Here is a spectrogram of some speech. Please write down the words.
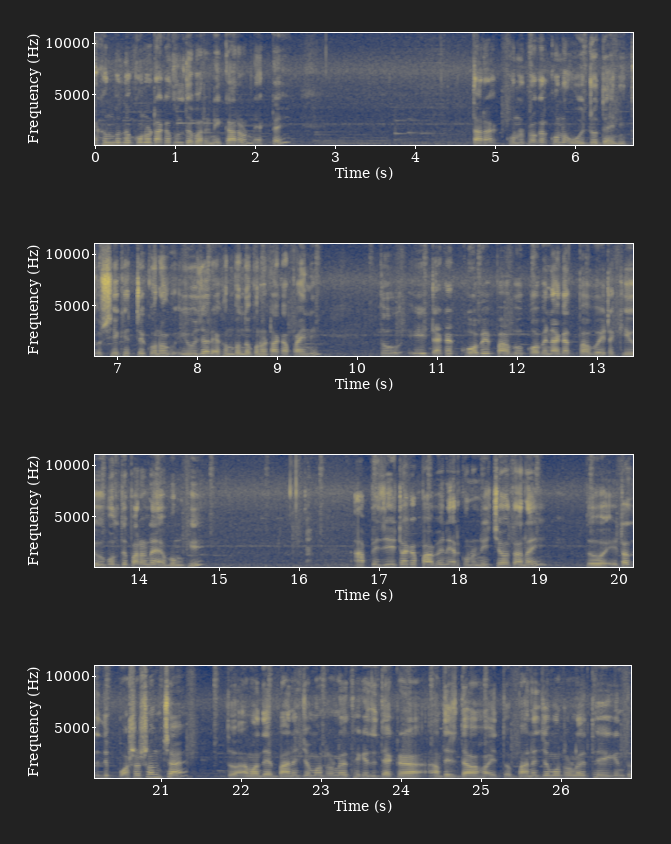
এখন পর্যন্ত কোনো টাকা তুলতে পারেনি, কারণ একটাই তারা কোনো প্রকার কোনো উইড্রো দেয়নি। তো সেক্ষেত্রে কোনো ইউজার এখন পর্যন্ত কোনো টাকা পায়নি। তো এই টাকা কবে পাবো, কবে নাগাদ পাবো এটা কেউ বলতে পারে না এবং কি আপনি যে টাকা পাবেন এর কোনো নিশ্চয়তা নাই। তো এটা যদি প্রশাসন চায়, তো আমাদের বাণিজ্য মন্ত্রণালয় থেকে যদি একটা আদেশ দেওয়া হয়, তো বাণিজ্য মন্ত্রণালয় থেকে কিন্তু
